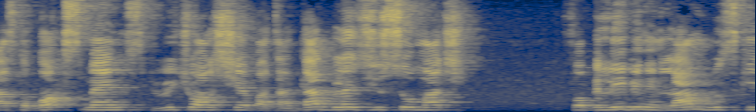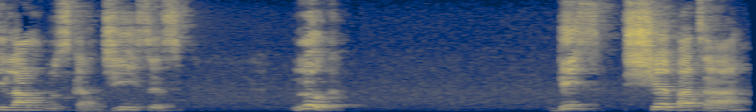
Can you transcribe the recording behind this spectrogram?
Pastor Boxman's spiritual butter. God bless you so much for believing in Lambruski, Lambruska, Jesus. Look, this shea butter,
